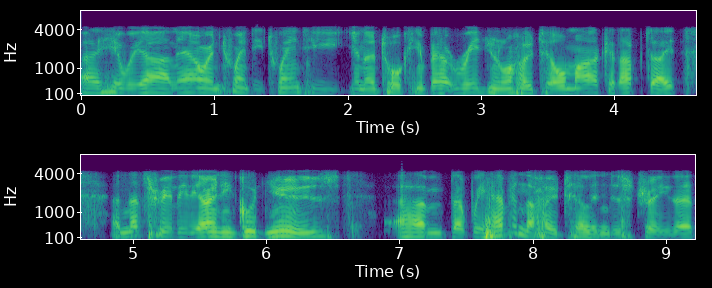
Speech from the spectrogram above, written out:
uh, here we are now in 2020, you know, talking about regional hotel market update, and that's really the only good news um, that we have in the hotel industry that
